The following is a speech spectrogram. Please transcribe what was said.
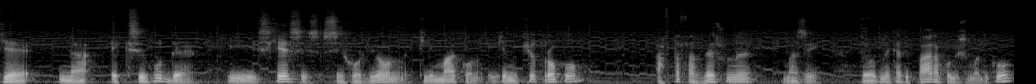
και να εξηγούνται οι σχέσεις συγχωριών, κλιμάκων και με ποιο τρόπο αυτά θα δέσουν μαζί. Θεωρώ ότι είναι κάτι πάρα πολύ σημαντικό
